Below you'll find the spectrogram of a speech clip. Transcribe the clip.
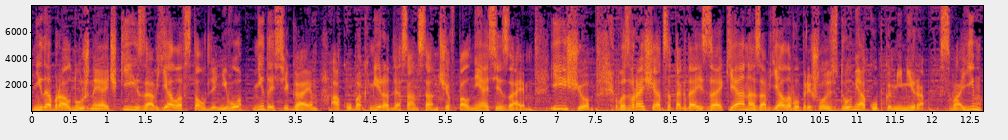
не добрал нужные очки и Завьялов стал для него недосягаем, а Кубок мира для Сан Саныча вполне осязаем. И еще, возвращаться тогда из-за океана Завьялову пришлось с двумя Кубками мира. Своим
